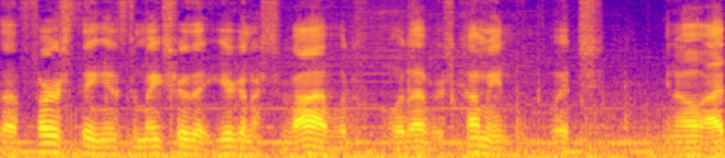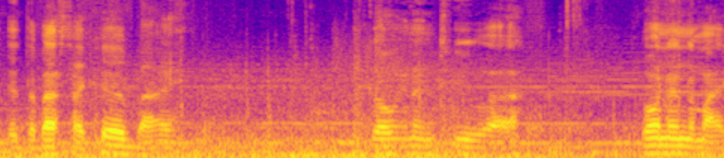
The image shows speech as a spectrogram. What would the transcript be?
The first thing is to make sure that you're going to survive whatever's coming, which, you know, I did the best I could by going into uh, going into my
